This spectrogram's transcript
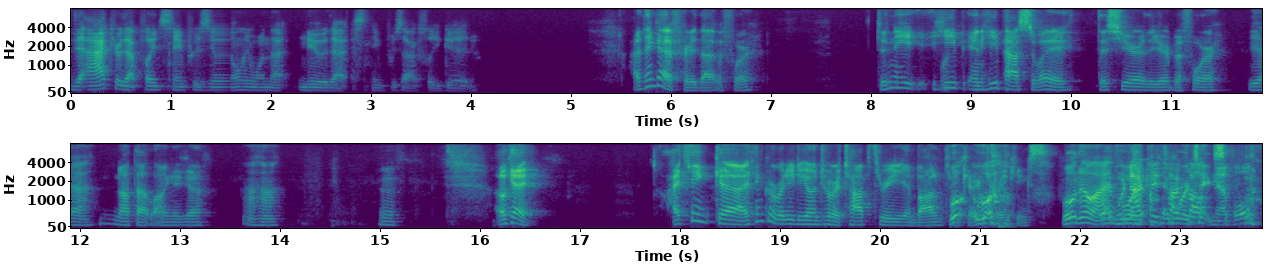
the actor that played Snape was the only one that knew that Snape was actually good. I think I've heard that before. Didn't he? He and he passed away this year or the year before. Yeah, not that long ago. Uh huh. Yeah. Okay. I think uh, I think we're ready to go into our top three and bottom three well, character well, rankings. Well, no, I have we're more, not going to talk about takes. Neville.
